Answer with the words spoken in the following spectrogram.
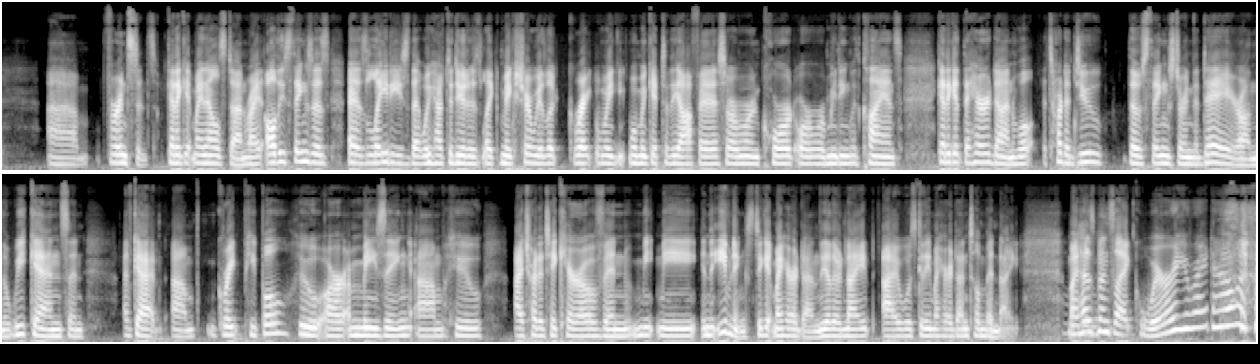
Um, for instance, got to get my nails done, right? All these things as as ladies that we have to do to like make sure we look great when we when we get to the office or we're in court or we're meeting with clients. Got to get the hair done. Well, it's hard to do those things during the day or on the weekends, and I've got um, great people who are amazing um, who I try to take care of and meet me in the evenings to get my hair done. The other night, I was getting my hair done till midnight. My husband's like, "Where are you right now?"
